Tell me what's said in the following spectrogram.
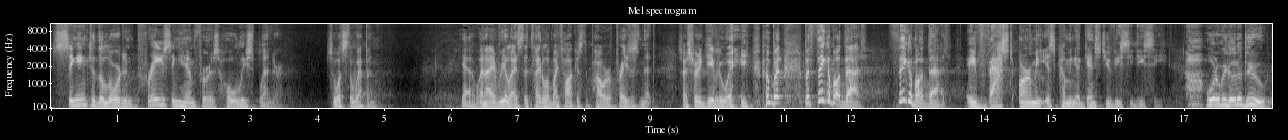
singing to the Lord and praising him for his holy splendor. So, what's the weapon? Yeah, when I realized the title of my talk is The Power of Praise, isn't it? So I sort of gave it away. but, but think about that. Think about that. A vast army is coming against you, VCDC. What are we going to do?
